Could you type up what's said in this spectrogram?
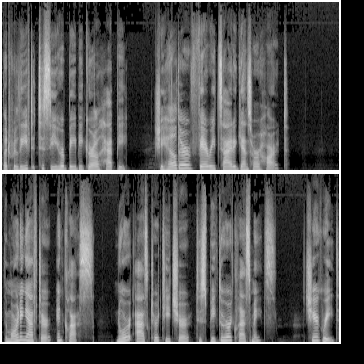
but relieved to see her baby girl happy. She held her very tight against her heart. The morning after, in class, Noor asked her teacher to speak to her classmates. She agreed.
